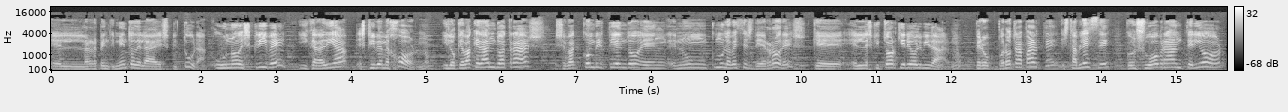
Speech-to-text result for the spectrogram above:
el arrepentimiento de la escritura. Uno escribe y cada día escribe mejor, ¿no? Y lo que va quedando atrás se va convirtiendo en, un cúmulo a veces de errores que el escritor quiere olvidar, ¿no? Pero por otra parte establece con su obra anterior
